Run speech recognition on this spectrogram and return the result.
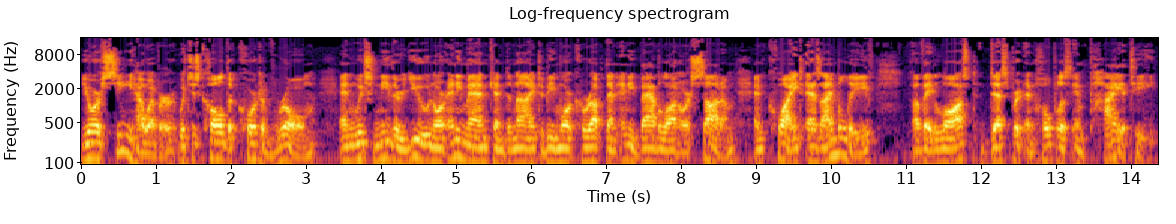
Your see, however, which is called the court of Rome, and which neither you nor any man can deny to be more corrupt than any Babylon or Sodom, and quite, as I believe, of a lost, desperate, and hopeless impiety.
